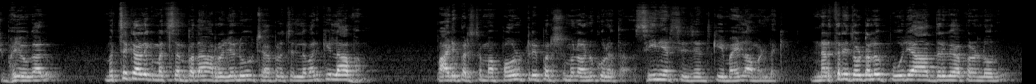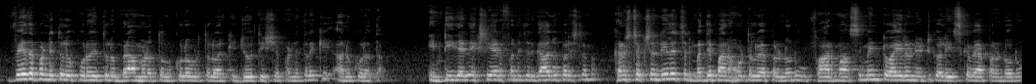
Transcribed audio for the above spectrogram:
శుభయోగాలు. మత్స్యకారులకి మత్స్య సంపద రొయ్యలు చేపల చెల్లెల వారికి లాభం. పాడి పరిశ్రమ పౌల్ట్రీ పరిశ్రమలో అనుకూలత సీనియర్ సిటిజన్స్కి మహిళా మండలికి. నర్సరీ తోటలు పూజా ఆద్ర వ్యాపారంలోను వేద పండితులు పురోహితులు బ్రాహ్మణత్వం కులవృత్తుల వారికి జ్యోతిష్య పండితులకి అనుకూలత. ఇంటీరియర్ ఎక్స్టీరియర్ ఫర్నిచర్ గాజు పరిశ్రమ కన్స్ట్రక్షన్ రియల్ ఎస్టేట్ మద్యపాన హోటల్ వ్యాపారంలోను ఫార్మా సిమెంట్ ఐరన్ ఇటుకలు ఇసుక వ్యాపారంలోను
